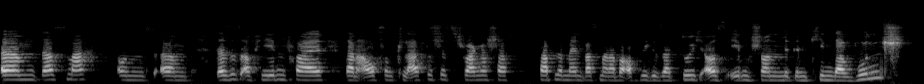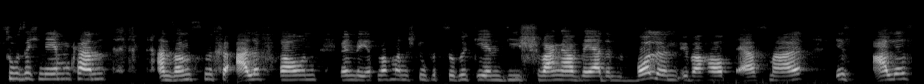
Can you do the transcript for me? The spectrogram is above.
ähm, das macht. Und ähm, das ist auf jeden Fall dann auch so ein klassisches Schwangerschafts Supplement, was man aber auch, wie gesagt, durchaus eben schon mit dem Kinderwunsch zu sich nehmen kann. Ansonsten für alle Frauen, wenn wir jetzt nochmal eine Stufe zurückgehen, die schwanger werden wollen überhaupt erstmal, ist alles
